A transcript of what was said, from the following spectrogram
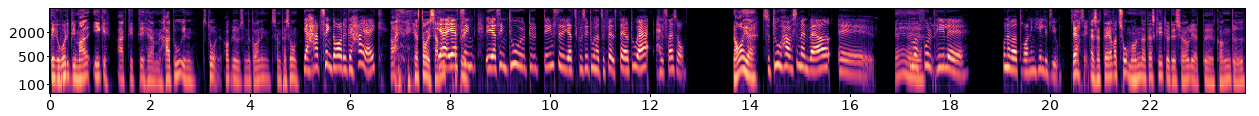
Det kan hurtigt blive meget ikke-agtigt, det her, men har du en stor oplevelse med dronningen som person? Jeg har tænkt over det, det har jeg ikke. Nej, jeg står i samme ja, jeg problem. Tænkte, jeg tænkte, du, du, det eneste, jeg skulle se, du har til fælles, det er jo, du er 50 år. Nå ja. Så du har simpelthen været, øh, ja, ja, du har ja. fulgt hele, hun har været dronning hele dit liv. Ja, set. altså da jeg var to måneder, der skete jo det sørgelige, at øh, kongen døde.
